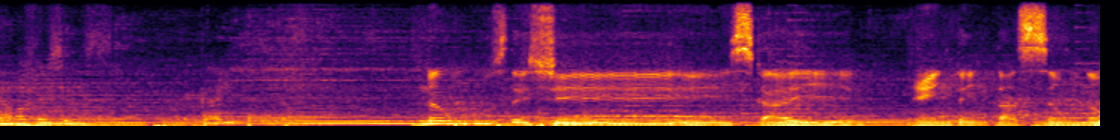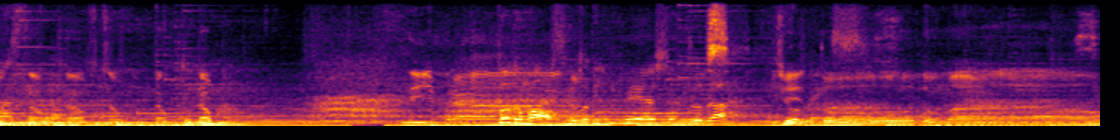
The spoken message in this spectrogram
Não nos deixeis cair. Não nos deixeis cair em tentação. Não, não, livrai-nos não, não, não, não. Livrai Todo mal, Senhor, toda inveja, toda de todo mal.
